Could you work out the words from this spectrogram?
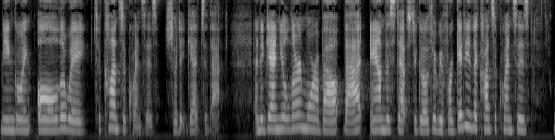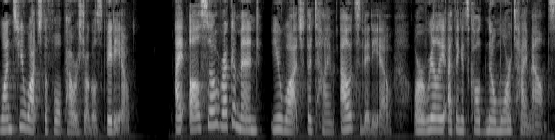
meaning going all the way to consequences should it get to that. And again, you'll learn more about that and the steps to go through before getting to the consequences once you watch the full power struggles video. I also recommend you watch the timeouts video, or really, I think it's called No More Timeouts.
